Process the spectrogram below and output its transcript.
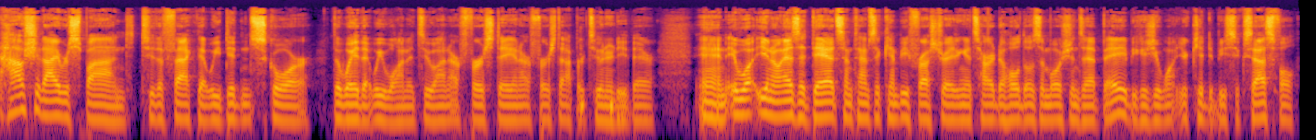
how should i respond to the fact that we didn't score the way that we wanted to on our first day and our first opportunity there? And it was you know as a dad sometimes it can be frustrating. It's hard to hold those emotions at bay because you want your kid to be successful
